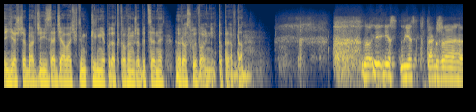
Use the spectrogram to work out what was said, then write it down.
jeszcze bardziej zadziałać w tym klinie podatkowym, żeby ceny rosły wolniej. To prawda? No, jest, jest tak, że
